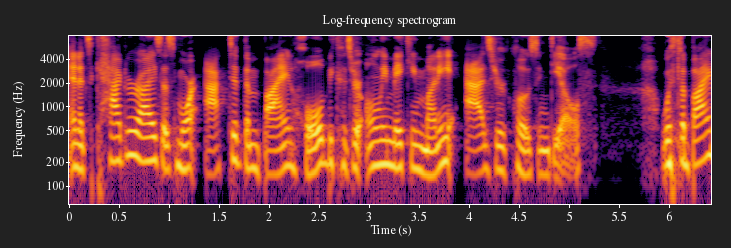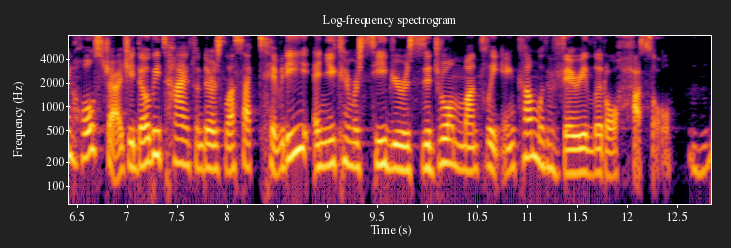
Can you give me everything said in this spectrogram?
And it's categorized as more active than buy and hold because you're only making money as you're closing deals. With the buy and hold strategy, there'll be times when there's less activity and you can receive your residual monthly income with very little hustle. Mm-hmm.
